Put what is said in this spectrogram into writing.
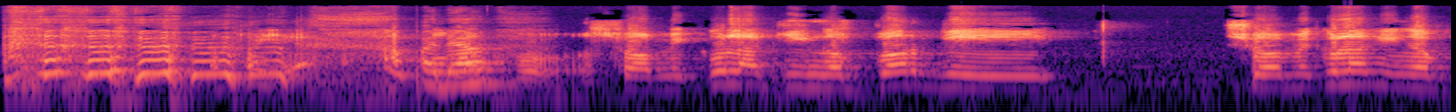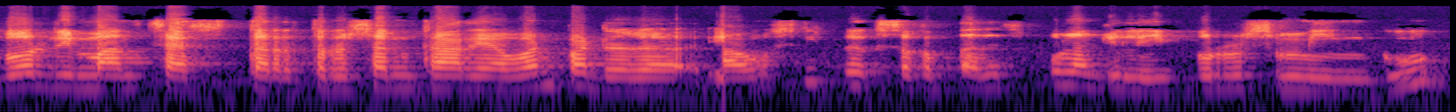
Ya? Aku Padahal- ngebor- suamiku lagi ngebor di suamiku lagi ngebor di Manchester terusan karyawan pada ya sih sekretarisku lagi libur seminggu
